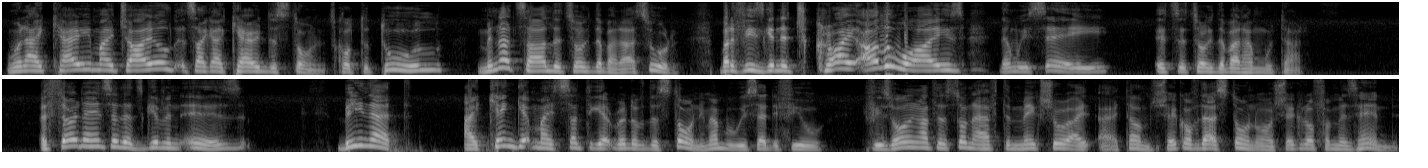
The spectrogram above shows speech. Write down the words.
when I carry my child, it's like I carried the stone. It's called tutul minatzad litzorech dabar asur. But if he's going to cry otherwise, then we say it's litzorech dabar hamutar. A third answer that's given is, being that I can't get my son to get rid of the stone. Remember, we said if you if he's holding onto the stone, I have to make sure I, I tell him shake off that stone or shake it off from his hand.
